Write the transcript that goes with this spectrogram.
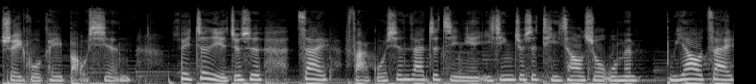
水果可以保鲜。所以这也就是在法国现在这几年已经就是提倡说，我们不要再。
